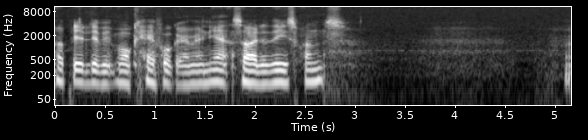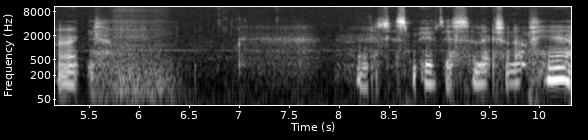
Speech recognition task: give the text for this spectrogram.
I'll be a little bit more careful going around the outside of these ones. Alright let's just move this selection up here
